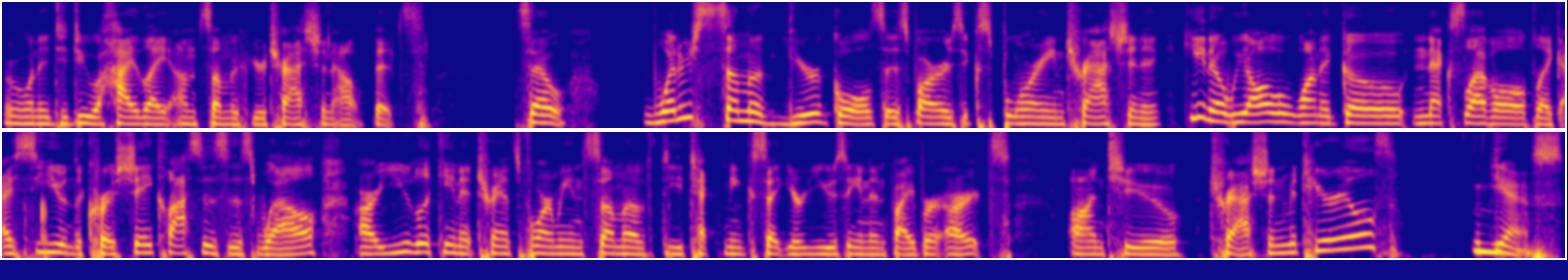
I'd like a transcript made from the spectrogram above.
We wanted to do a highlight on some of your trash and outfits. So, what are some of your goals as far as exploring trash and you know we all want to go next level of like i see you in the crochet classes as well are you looking at transforming some of the techniques that you're using in fiber arts onto trash and materials yes.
